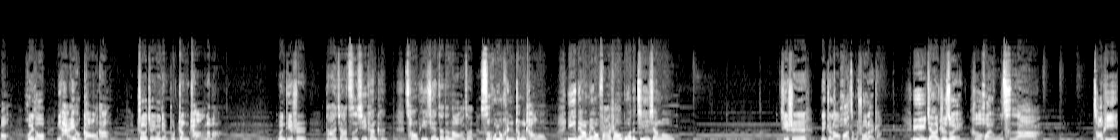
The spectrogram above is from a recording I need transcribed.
哦，回头你还要搞他？这就有点不正常了嘛。问题是，大家仔细看看，曹丕现在的脑子似乎又很正常哦，一点没有发烧过的迹象哦。其实那句老话怎么说来着？“欲加之罪，何患无辞啊！”曹丕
